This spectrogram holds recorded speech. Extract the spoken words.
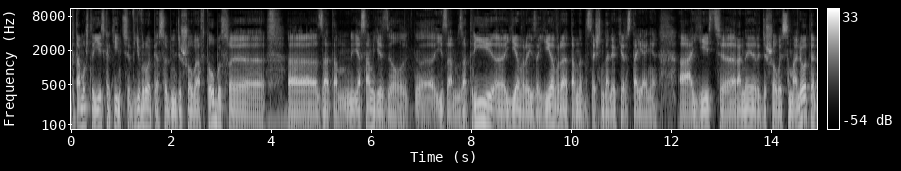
потому что есть какие-нибудь в Европе особенно дешевые автобусы э, э, за там... Я сам ездил э, и за за 3 э, евро и за евро, там на достаточно далекие расстояния. А есть э, ранейры, дешевые самолеты.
